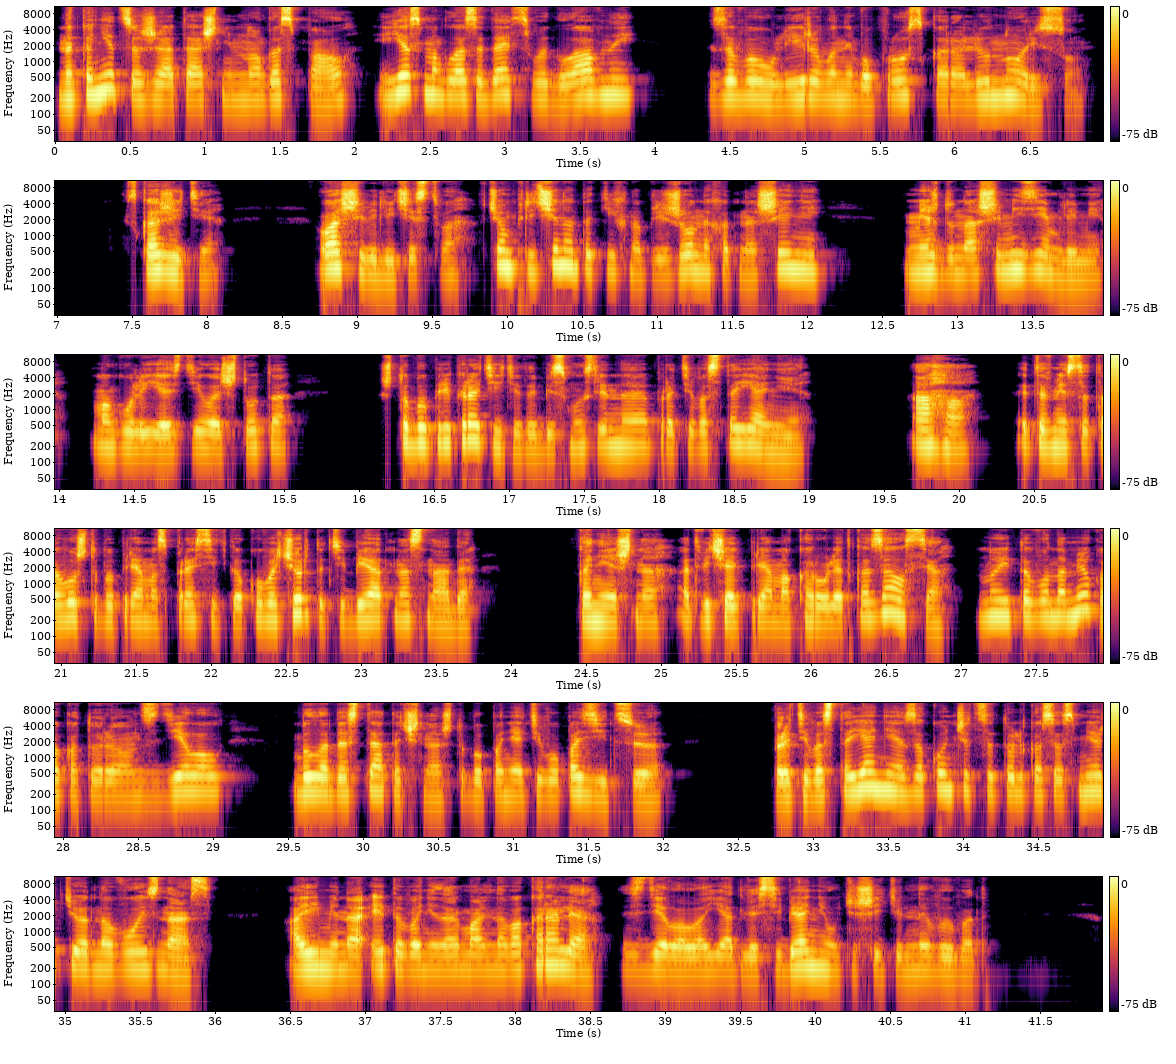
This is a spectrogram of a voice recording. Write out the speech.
Наконец ажиотаж немного спал, и я смогла задать свой главный, завуалированный вопрос королю Норрису. «Скажите, Ваше Величество, в чем причина таких напряженных отношений между нашими землями? Могу ли я сделать что-то, чтобы прекратить это бессмысленное противостояние?» «Ага, это вместо того, чтобы прямо спросить, какого черта тебе от нас надо?» Конечно, отвечать прямо король отказался, но и того намека, который он сделал – было достаточно, чтобы понять его позицию. Противостояние закончится только со смертью одного из нас, а именно этого ненормального короля, сделала я для себя неутешительный вывод.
